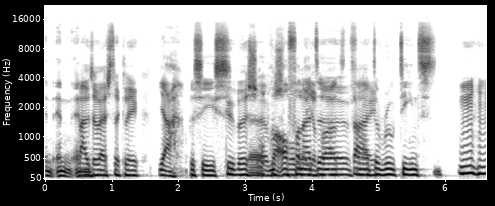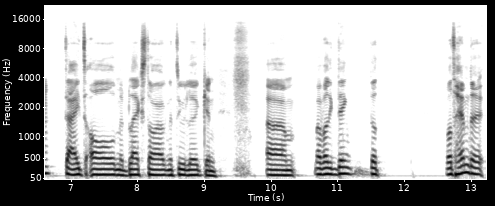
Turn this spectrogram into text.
en, en, en, Buitenwestenklik. Ja, precies. Cubus, Eh, maar al vanuit de, Jabbat, vanuit de routines Mhm. tijd al, met Blackstar ook natuurlijk. En, ehm, maar wat ik denk dat wat hem er.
